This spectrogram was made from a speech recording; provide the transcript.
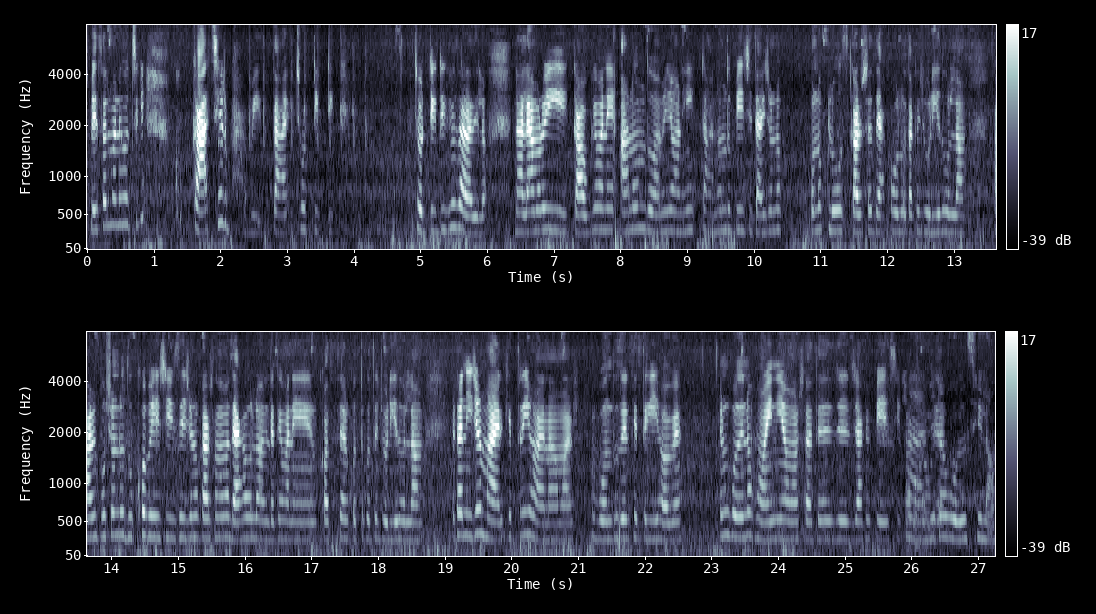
স্পেশাল মানে হচ্ছে কি খুব কাছের ভাবি, তাই ছোট্টিক টিক ছোট্টিক টিকে সারা দিল। নাহলে আমার ওই কাউকে মানে আনন্দ, আমি অনেকটা আনন্দ পেয়েছি, তাই জন্য কোনো ক্লোজ কারোর সাথে দেখা হলো, তাকে জড়িয়ে ধরলাম। আমি প্রচণ্ড দুঃখ পেয়েছি, সেই জন্য কারোর সঙ্গে আমার দেখা হলো, আমি তাকে মানে কথা শেয়ার করতে করতে জড়িয়ে ধরলাম। এটা নিজের মায়ের ক্ষেত্রেই হয় না আমার বন্ধুদের ক্ষেত্রে কী হবে? এরকম কোনোদিনও হয়নি আমার সাথে যে যাকে পেয়েছি হ্যাঁ। যেটা বলছিলাম।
